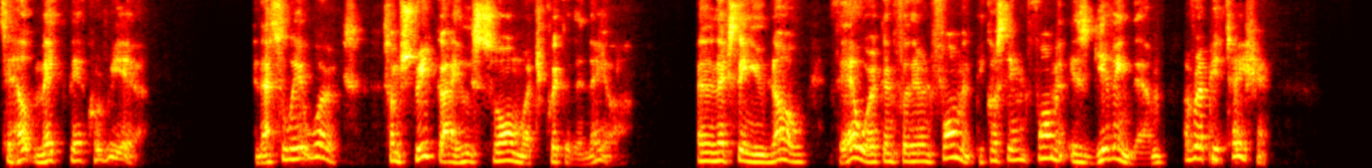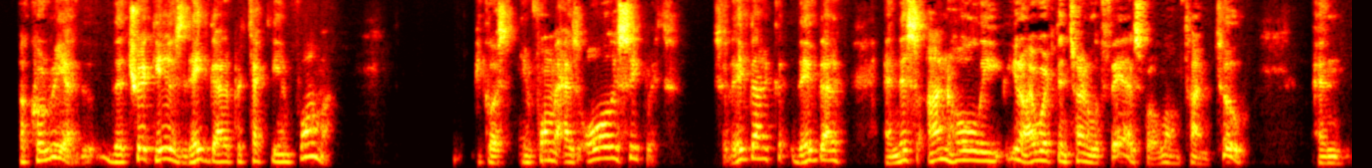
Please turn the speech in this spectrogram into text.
to help make their career. And that's the way it works. Some street guy who's so much quicker than they are. And the next thing you know, they're working for their informant because their informant is giving them a reputation, a career. The trick is they've got to protect the informer because informer has all the secrets. So they've got to, they've got to, and this unholy, you know, I worked internal affairs for a long time too. And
